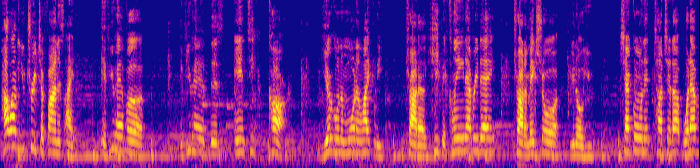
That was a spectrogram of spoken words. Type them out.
However you treat your finest item. If you have a if you have this antique car, you're going to more than likely try to keep it clean every day. Try to make sure you know you check on it, touch it up, whatever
